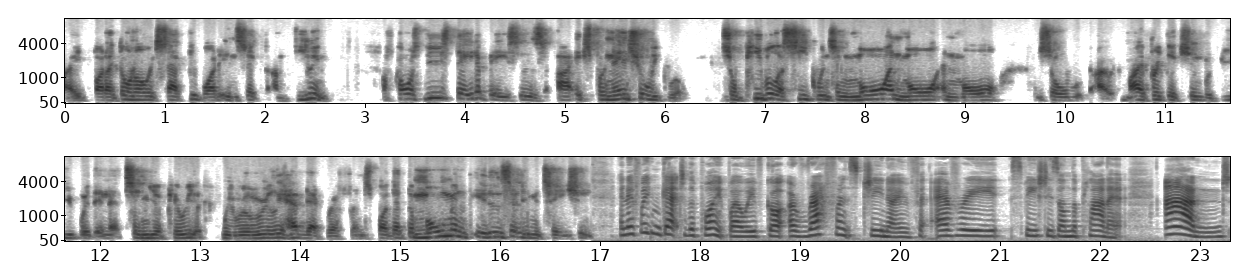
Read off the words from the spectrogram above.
right? But I don't know exactly what insect I'm dealing with. Of course, these databases are exponentially growing. So people are sequencing more and more and more. So uh, my prediction would be within a 10 year period, we will really have that reference. But at the moment, it is a limitation. And if we can get to the point where we've got a reference genome for every species on the planet and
